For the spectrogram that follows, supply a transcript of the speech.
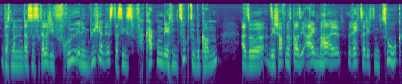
dass man, dass es relativ früh in den Büchern ist, dass sie es verkacken, den Zug zu bekommen. Also sie schaffen es quasi einmal rechtzeitig zum Zug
